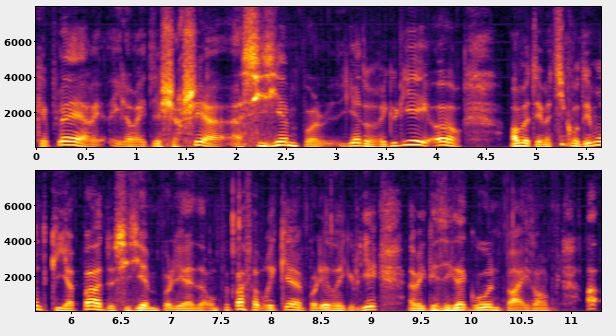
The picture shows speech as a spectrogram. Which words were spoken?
Kepler? Il aurait été cherché à, sixième polyèdre régulier. Or, en mathématiques, on démontre qu'il n'y a pas de sixième polyèdre. On ne peut pas fabriquer un polyèdre régulier avec des hexagones, par exemple. Ah,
